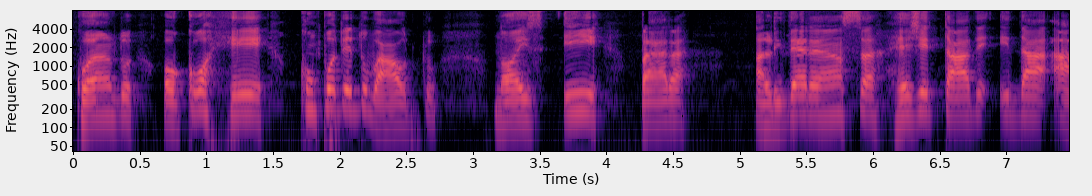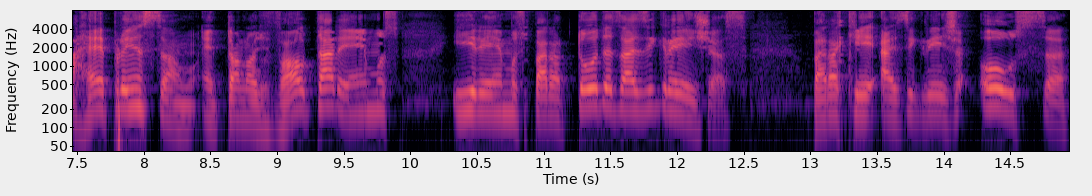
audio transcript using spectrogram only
Quando ocorrer com poder do alto, nós ir para a liderança rejeitada e dar a repreensão. Então, nós voltaremos e iremos para todas as igrejas, para que as igrejas ouçam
